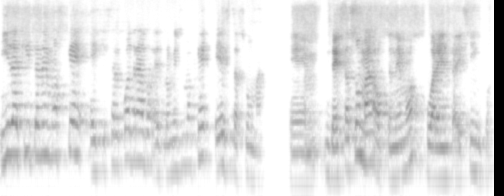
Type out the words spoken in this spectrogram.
Y de aquí tenemos que x al cuadrado es lo mismo que esta suma. Eh, de esta suma obtenemos 45.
